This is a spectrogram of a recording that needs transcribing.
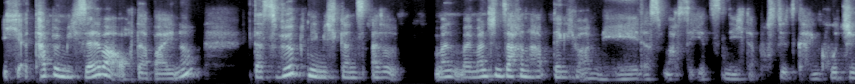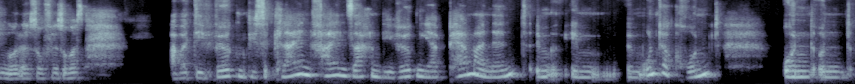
ich, ertappe mich selber auch dabei, ne? Das wirkt nämlich ganz, also man, bei manchen Sachen denke ich mir, oh, nee, das machst du jetzt nicht, da brauchst du jetzt kein Coaching oder so für sowas. Aber die wirken, diese kleinen, feinen Sachen, die wirken ja permanent im, im, im Untergrund und, und,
